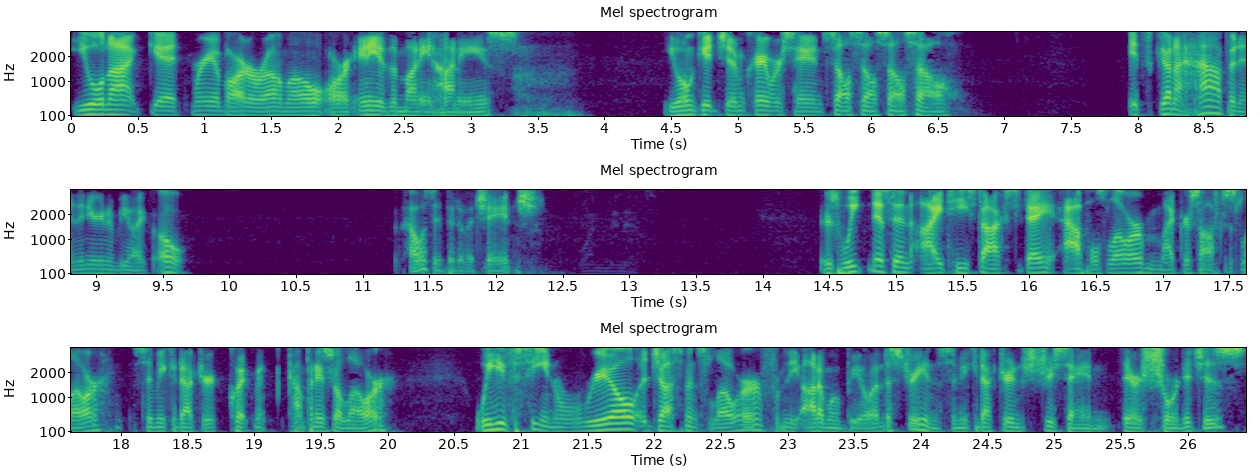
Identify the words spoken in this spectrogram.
You will not get Maria Bartiromo or any of the money honeys. You won't get Jim Cramer saying sell, sell, sell, sell. It's going to happen, and then you're going to be like, oh, that was a bit of a change. There's weakness in IT stocks today. Apple's lower, Microsoft is lower, semiconductor equipment companies are lower. We've seen real adjustments lower from the automobile industry and the semiconductor industry saying there's shortages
